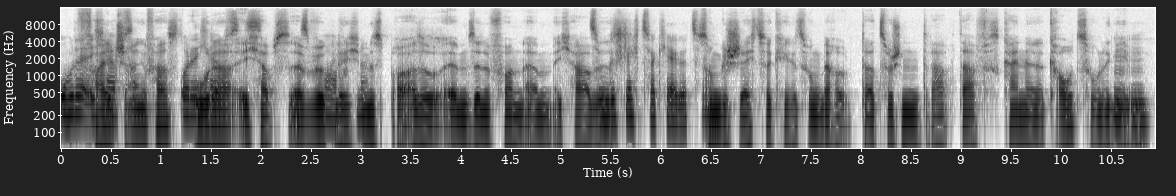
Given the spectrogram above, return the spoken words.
Oder ich falsch angefasst, oder oder ich ich hab's habe es äh, wirklich ne? missbraucht, also im Sinne von, ähm, ich habe zum es Geschlechtsverkehr gezogen. zum Geschlechtsverkehr gezwungen. Dar dazwischen darf, darf es keine Grauzone geben.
